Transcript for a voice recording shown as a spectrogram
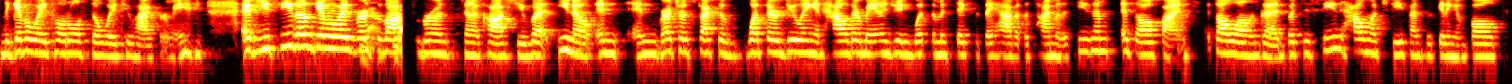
the giveaway total is still way too high for me. if you see those giveaways versus yeah. the Boston Bruins, it's going to cost you. But you know, in in retrospect of what they're doing and how they're managing with the mistakes that they have at the time of the season, it's all fine. It's all well and good. But to see how much defense is getting involved,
